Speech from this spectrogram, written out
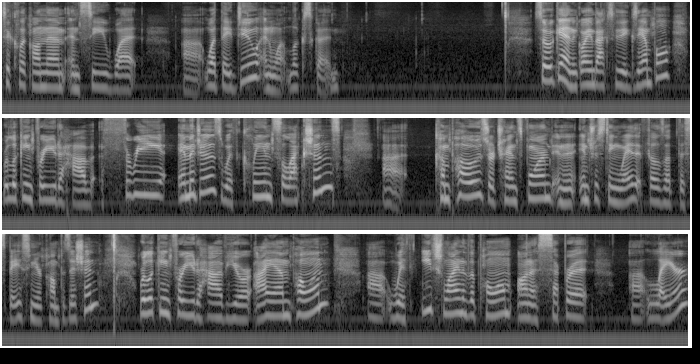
to click on them and see what uh, what they do and what looks good. So again, going back to the example, we're looking for you to have three images with clean selections, uh, composed or transformed in an interesting way that fills up the space in your composition. We're looking for you to have your I am poem uh, with each line of the poem on a separate uh, layer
